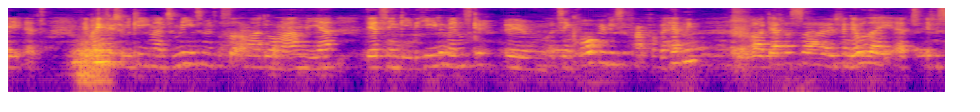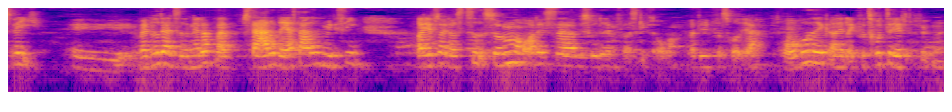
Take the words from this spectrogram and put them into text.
af, at det var ikke fysiologien og anatomien, som interesserede mig. Det var meget mere det at tænke i det hele menneske, øh, at tænke forebyggelse frem for behandling. Og derfor så fandt jeg ud af, at FSV øh, var en uddannelse, der netop var startet, da jeg startede medicin, og efter et års tid summe over det, så besluttede jeg mig for at skifte over. Og det fortrød jeg overhovedet ikke, og heller ikke fortrudt det efterfølgende.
